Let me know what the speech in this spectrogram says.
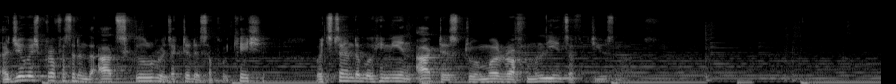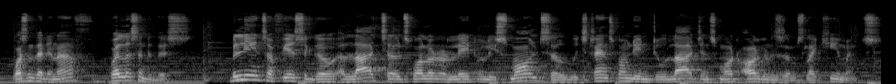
A Jewish professor in the art school rejected his application, which turned a bohemian artist to a murder of millions of Jews. Wasn't that enough? Well, listen to this. Billions of years ago, a large cell swallowed a relatively small cell which transformed into large and smart organisms like humans.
